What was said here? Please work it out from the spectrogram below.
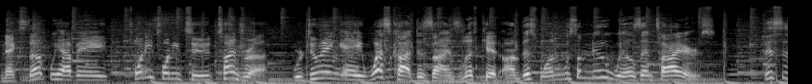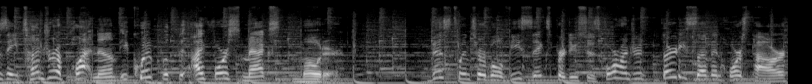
Next up, we have a 2022 Tundra. We're doing a Westcott Designs lift kit on this one with some new wheels and tires. This is a Tundra Platinum equipped with the iForce Max motor. This twin-turbo V6 produces 437 horsepower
